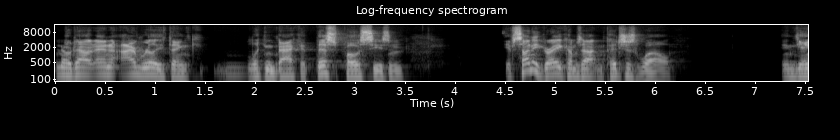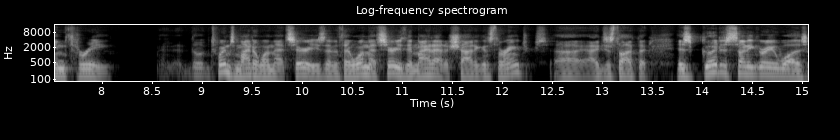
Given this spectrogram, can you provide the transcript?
No doubt, and I really think looking back at this postseason, if Sonny Gray comes out and pitches well in Game Three, the Twins might have won that series, and if they won that series, they might have had a shot against the Rangers. Uh, I just thought that as good as Sonny Gray was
